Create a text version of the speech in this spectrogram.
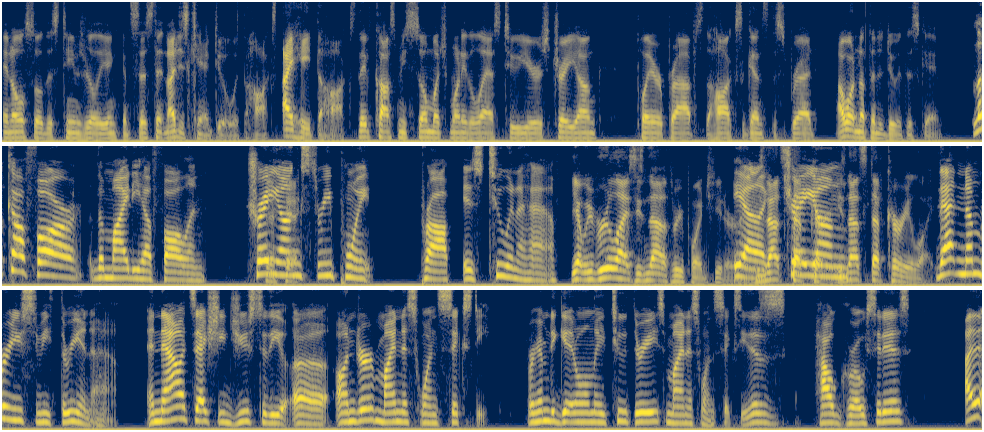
and also this team's really inconsistent. And I just can't do it with the Hawks. I hate the Hawks. They've cost me so much money the last two years. Trae Young, player props, the Hawks against the spread. I want nothing to do with this game. Look how far the mighty have fallen. Trae Young's three point prop is two and a half. Yeah, we've realized he's not a three point shooter. right? Yeah, he's like not Trae Steph Curry. Young- He's not Steph Curry like. That number used to be three and a half, and now it's actually juiced to the uh, under minus one sixty. For him to get only two threes, minus one sixty. This is how gross it is. I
